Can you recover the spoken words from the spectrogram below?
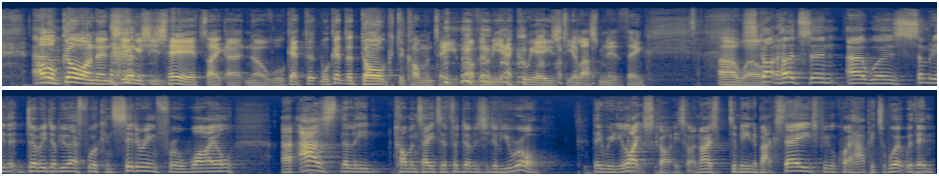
oh, go on then. Seeing as she's here, it's like, uh, no, we'll get the we'll get the dog to commentate rather than me acquiesce to your last minute thing. Oh well. Scott Hudson uh, was somebody that WWF were considering for a while uh, as the lead commentator for WCW Raw. They really liked Scott. He's got a nice demeanor backstage. People are quite happy to work with him.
